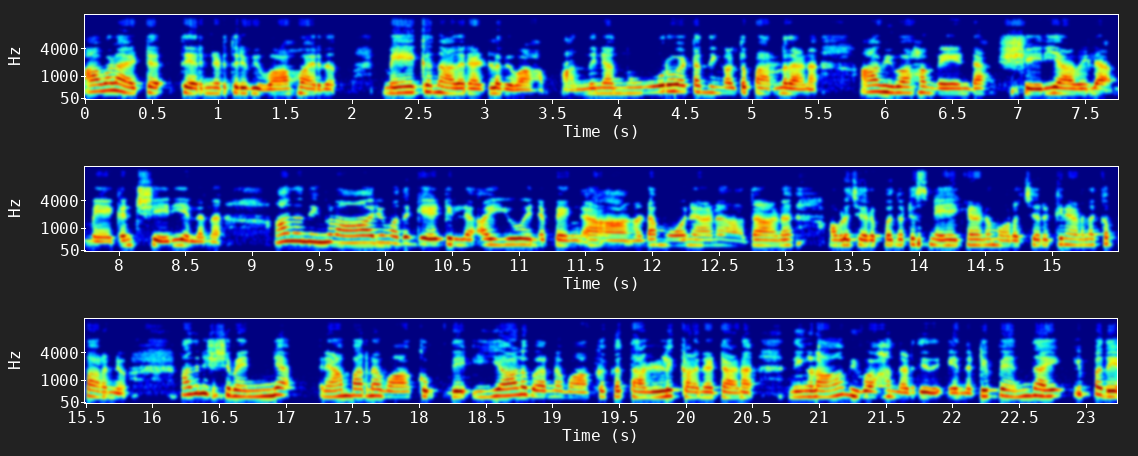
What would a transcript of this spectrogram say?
അവളായിട്ട് തിരഞ്ഞെടുത്തൊരു വിവാഹമായിരുന്നു. മേഘനാഥനായിട്ടുള്ള വിവാഹം. അന്ന് ഞാൻ നൂറുവട്ടം നിങ്ങളത് പറഞ്ഞതാണ് ആ വിവാഹം വേണ്ട ശരിയാവില്ല മേഘൻ ശരിയല്ലെന്ന്. അന്ന് നിങ്ങൾ ആരും അത് കേട്ടില്ല. അയ്യോ എന്റെ പെങ് ആങ്ങളുടെ മോനാണ് അതാണ് അവൾ ചെറുപ്പം തൊട്ട് സ്നേഹിക്കണാണ് മുറച്ചെറുക്കിനാണെന്നൊക്കെ പറഞ്ഞു. അതിനുശേഷം എന്നെ ഞാൻ പറഞ്ഞ വാക്കും ഇയാൾ പറഞ്ഞ വാക്കൊക്കെ തള്ളിക്കളഞ്ഞിട്ടാണ് നിങ്ങൾ ആ വിവാഹം നടത്തിയത്. എന്നിട്ട് ഇപ്പൊ എന്തായി? ഇപ്പൊ ദേ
